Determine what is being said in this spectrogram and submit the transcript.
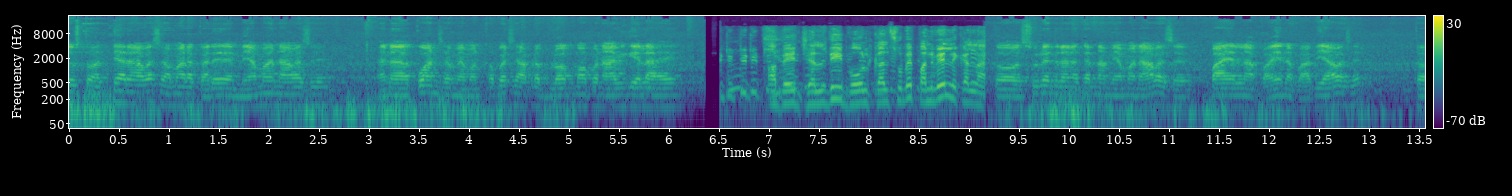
દોસ્તો અત્યારે આવે છે અમારા ઘરે મહેમાન આવે છે. અને કોણ છે મહેમાન? ખબર છે? આપણા બ્લોગમાં પણ આવી ગયેલા છે. અબે જલ્દી બોલ. કલ સુબે પનવેલ નીકળના. તો સુરેન્દ્રનગરના મહેમાન આવે છે. પાયલના ભાઈના ભાભી આવે છે. તો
